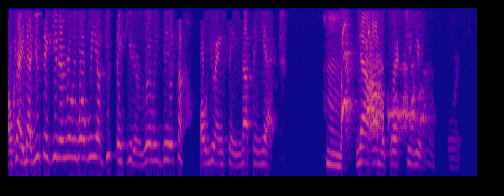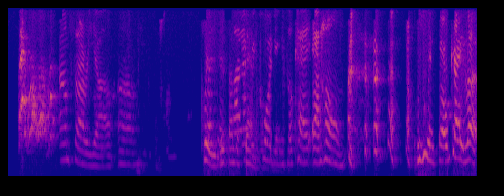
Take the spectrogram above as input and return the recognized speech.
Okay, now you think you didn't really woke me up? You think you didn't really did something? Oh, you ain't seen nothing yet. Hmm. Now I'm a threat to you. I'm sorry, y'all. Um, Please, it's understandable. recordings, okay, at home. It's okay, look.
